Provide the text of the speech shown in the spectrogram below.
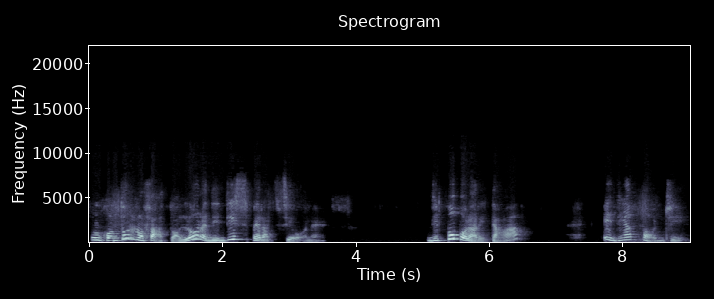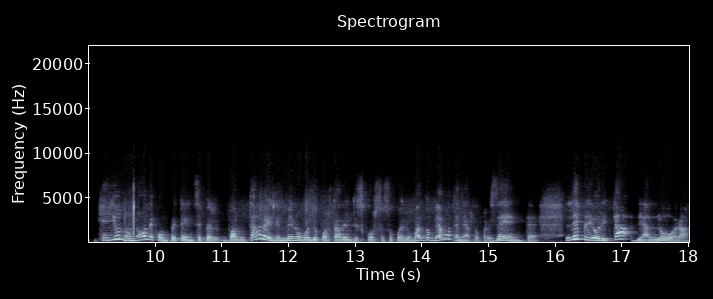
un contorno fatto allora di disperazione, di popolarità e di appoggi che io non ho le competenze per valutare e nemmeno voglio portare il discorso su quello, ma dobbiamo tenerlo presente. Le priorità di allora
